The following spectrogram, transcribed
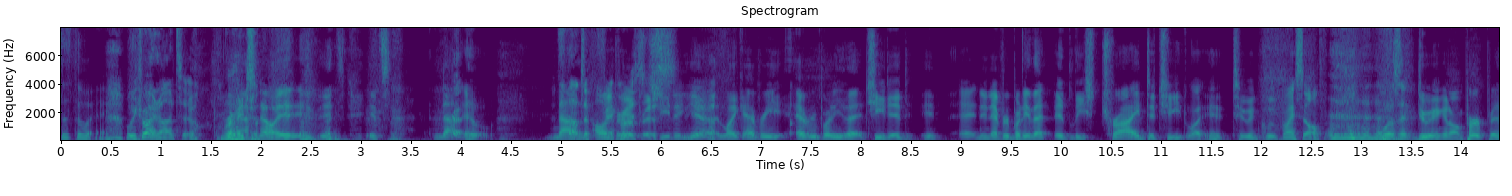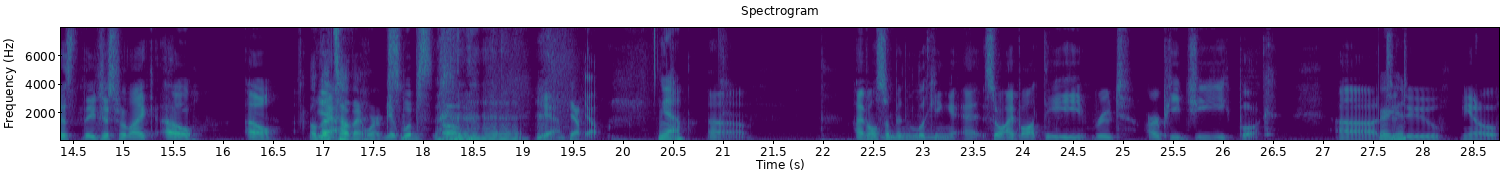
is the way. We try not to. Right. Yeah, no, it, it, it's it's not not, not on purpose. cheating, yeah. yeah. like every everybody that cheated, it, and everybody that at least tried to cheat, like to include myself, wasn't doing it on purpose. They just were like, oh, oh, Oh, that's how that works. Yeah, whoops. Oh, Yeah. Yeah. Yeah. Um, I've also been looking at. So I bought the Root RPG book uh, Very to good. do you know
